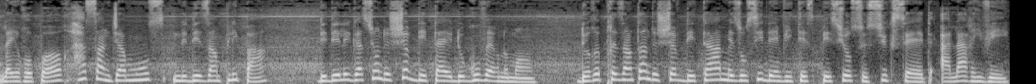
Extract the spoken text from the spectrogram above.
L'aéroport Hassan Djamous ne désemplit pas des délégations de chefs d'État et de gouvernement, de représentants de chefs d'État, mais aussi d'invités spéciaux se succèdent à l'arrivée.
